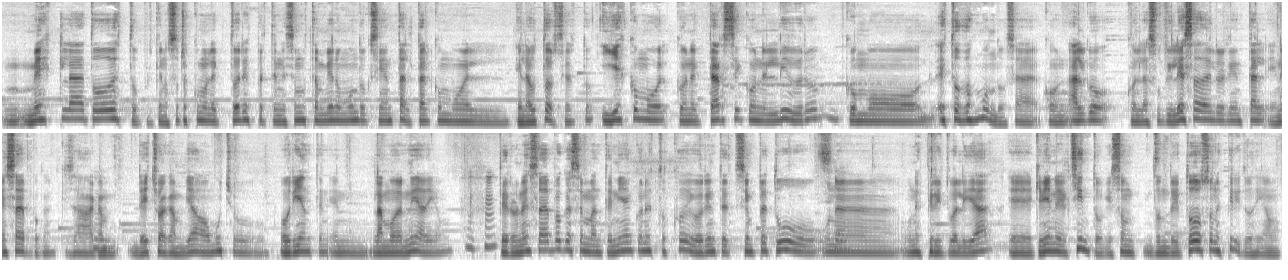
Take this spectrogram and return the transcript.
mezcla todo esto, porque nosotros como lectores pertenecemos también a un mundo occidental, tal como el, el autor, ¿cierto? Y es como conectarse con el libro como estos dos mundos, o sea, con algo, con la sutileza del oriental en esa época, quizás ha de hecho ha cambiado mucho Oriente en, en la modernidad, digamos, pero en esa época se mantenían con estos códigos. Oriente siempre tuvo Sí. una, una espiritualidad eh, que viene del Shinto, que son donde todos son espíritus, digamos.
